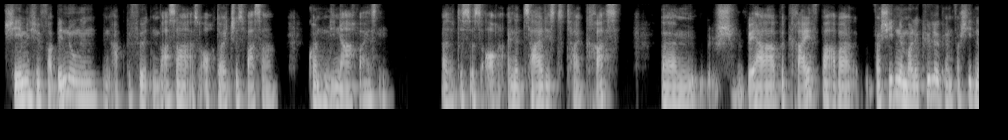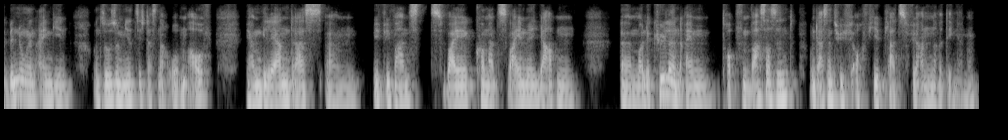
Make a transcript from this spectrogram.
chemische Verbindungen in abgefülltem Wasser, also auch deutsches Wasser, konnten die nachweisen. Also das ist auch eine Zahl, die ist total krass, ähm, schwer begreifbar, aber verschiedene Moleküle können verschiedene Bindungen eingehen und so summiert sich das nach oben auf. Wir haben gelernt, dass, ähm, wie viel waren es, 2,2 Milliarden äh, Moleküle in einem Tropfen Wasser sind und da ist natürlich auch viel Platz für andere Dinge. Ne?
